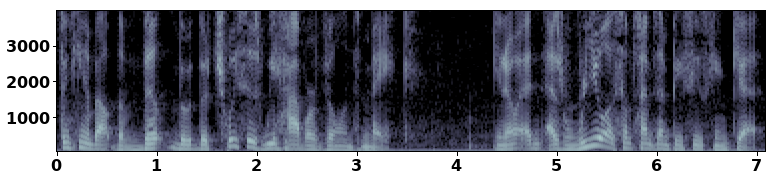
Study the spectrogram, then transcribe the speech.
thinking about the the, the choices we have our villains make. You know, and as real as sometimes NPCs can get,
